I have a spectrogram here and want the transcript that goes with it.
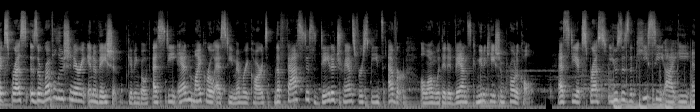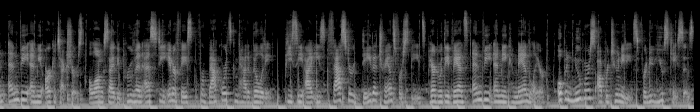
Express is a revolutionary innovation, giving both SD and micro SD memory cards the fastest data transfer speeds ever, along with an advanced communication protocol. SD Express uses the PCIe and NVMe architectures alongside the proven SD interface for backwards compatibility. PCIe's faster data transfer speeds, paired with the advanced NVMe command layer, open numerous opportunities for new use cases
